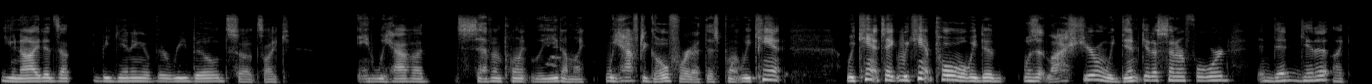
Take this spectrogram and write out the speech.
United's at the beginning of their rebuild, so it's like, and we have a seven point lead. I'm like, we have to go for it at this point. We can't, we can't take, we can't pull what we did. Was it last year when we didn't get a center forward and did get it? Like,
